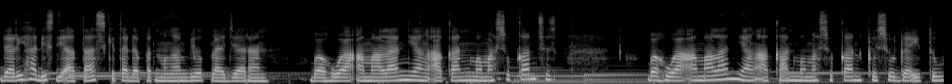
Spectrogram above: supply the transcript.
Dari hadis di atas kita dapat mengambil pelajaran bahwa amalan yang akan memasukkan bahwa amalan yang akan memasukkan ke surga itu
